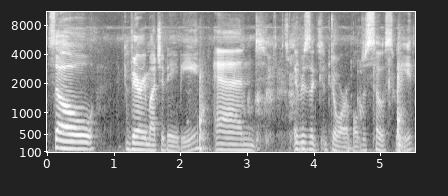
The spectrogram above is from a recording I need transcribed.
So very much a baby, and it was like adorable, just so sweet.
